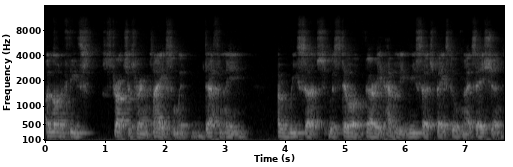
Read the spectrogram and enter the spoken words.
a lot of these structures are in place, and we're definitely a research. We're still a very heavily research-based organization.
